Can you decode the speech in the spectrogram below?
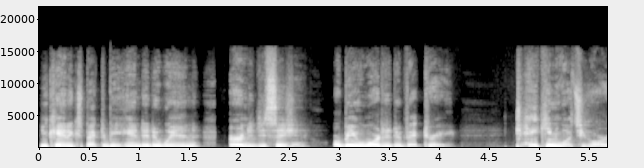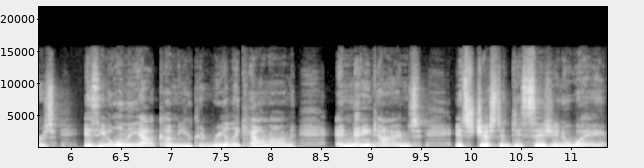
You can't expect to be handed a win, earn a decision, or be awarded a victory. Taking what's yours is the only outcome you can really count on, and many times it's just a decision away.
